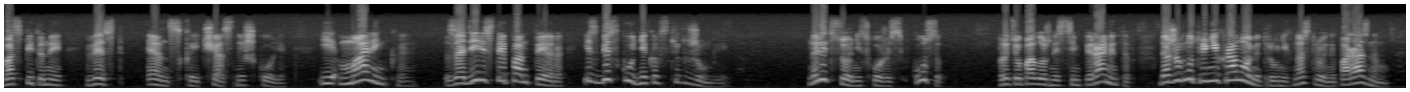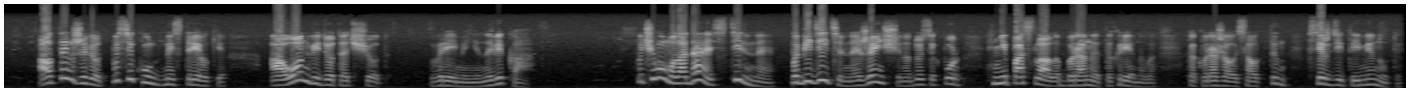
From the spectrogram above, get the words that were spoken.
воспитанный в Вест-Эндской частной школе, и маленькая задиристая пантера из бескудниковских джунглей. На лицо несхожесть вкусов, противоположность темпераментов, даже внутренние хронометры у них настроены по-разному. Алтын живет по секундной стрелке, а он ведет отсчет времени на века. Почему молодая, стильная, победительная женщина до сих пор не послала баронета Хренова, как выражалась Алтын, в сердитые минуты,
